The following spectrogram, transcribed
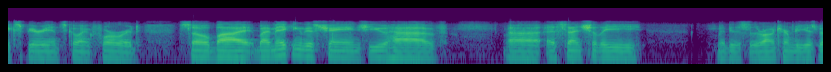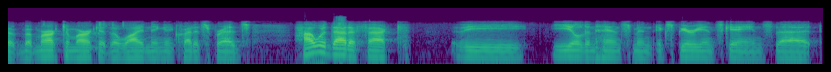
experience going forward. So by by making this change, you have uh, essentially, maybe this is the wrong term to use, but but mark-to-market the widening in credit spreads. How would that affect the yield enhancement experience gains that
